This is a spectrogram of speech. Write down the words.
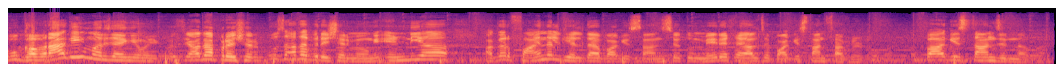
वो घबरा के ही मर जाएँगे वहीं पर। ज़्यादा प्रेशर वो ज़्यादा प्रेशर में होंगे। इंडिया अगर फाइनल खेलता है पाकिस्तान से तो मेरे ख्याल से पाकिस्तान फेवरेट होगा। पाकिस्तान जिंदाबाद।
